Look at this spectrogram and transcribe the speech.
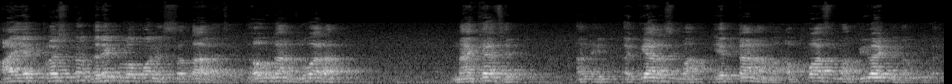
આ એક પ્રશ્ન દરેક લોકોને સતાવે છે. ઘઉંના જુવારા નાખ્યા છે અને અગિયારસમાં એકટાણામાં ઉપવાસમાં પીવાય કે ન પીવાય?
